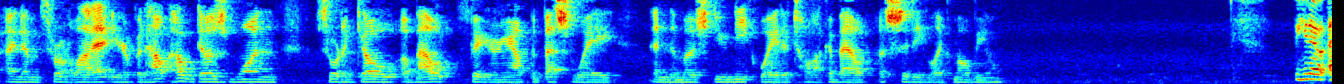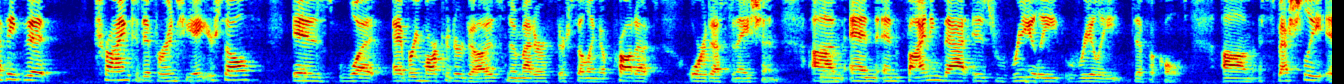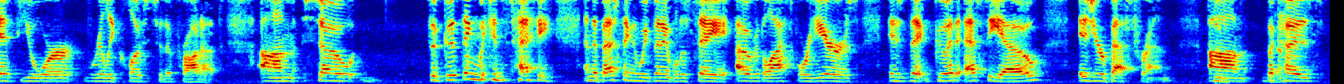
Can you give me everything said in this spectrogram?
I'm throwing a lot at you here, but how, how does one sort of go about figuring out the best way and the most unique way to talk about a city like Mobile? You know, I think that trying to differentiate yourself is what every marketer does, no matter if they're selling a product or a destination. Sure. Um, and, and finding that is really, really difficult, um, especially if you're really close to the product. Um, so the good thing we can say and the best thing that we've been able to say over the last four years is that good SEO is your best friend hmm. um, because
